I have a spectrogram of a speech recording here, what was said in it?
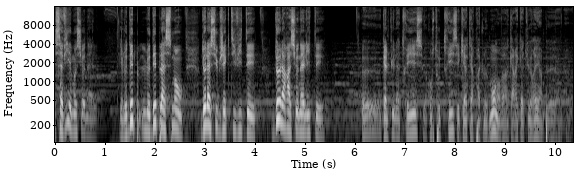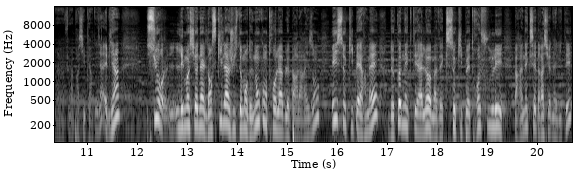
sa vie émotionnelle. Et le, dé, le, déplacement de la subjectivité, de la rationalité, euh, calculatrice, constructrice et qui interprète le monde, on va caricaturer un peu un principe cartésien, eh bien, sur l'émotionnel, dans ce qu'il a justement de non contrôlable par la raison, et ce qui permet de connecter à l'homme avec ce qui peut être refoulé par un excès de rationalité,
